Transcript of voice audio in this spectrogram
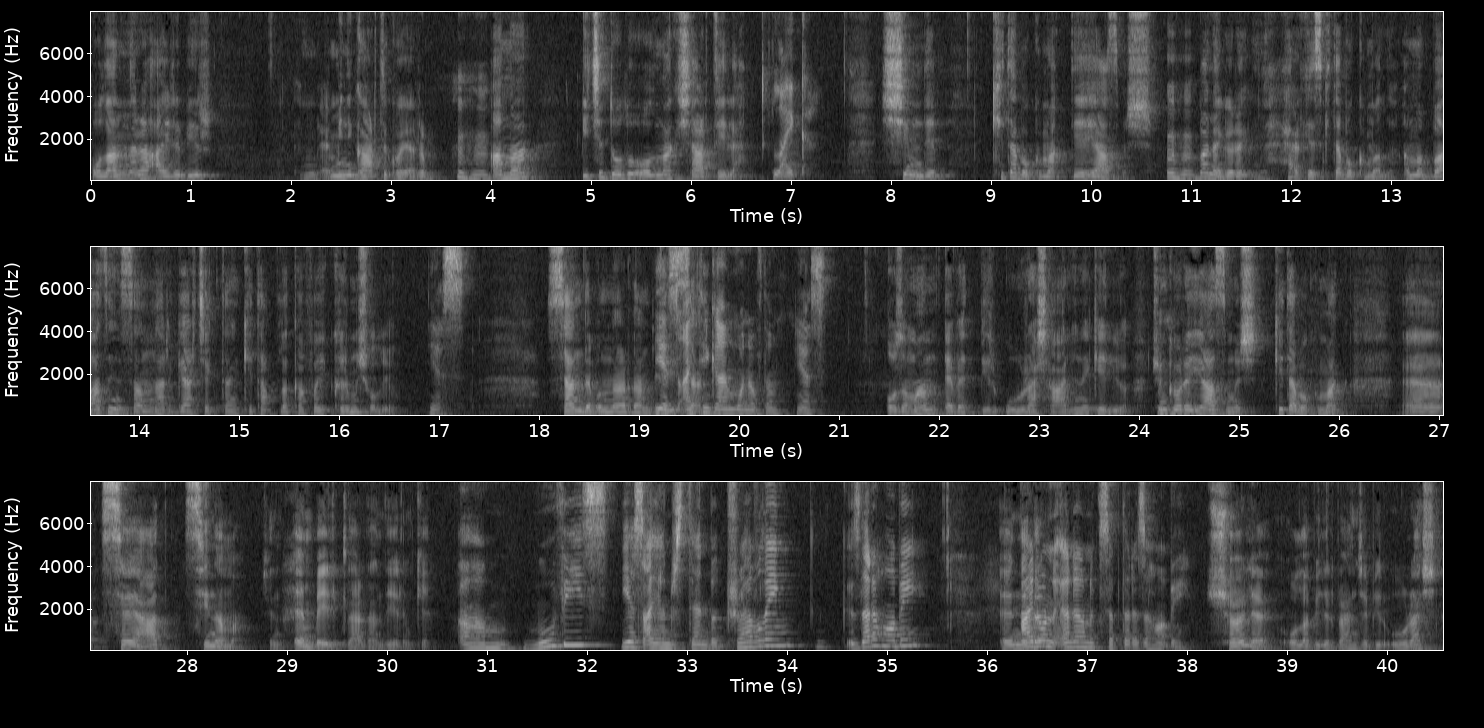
Olanlara ayrı bir mini kartı koyarım. Ama içi dolu olmak şartıyla. Like. Şimdi kitap okumak diye yazmış. Bana göre herkes kitap okumalı. Ama bazı insanlar gerçekten kitapla kafayı kırmış oluyor. Yes. Sen de bunlardan Yes, biriysen I think I'm one of them. Yes. o zaman evet bir uğraş haline geliyor. Çünkü oraya yazmış kitap okumak, e, seyahat, sinema. Şimdi en beyliklerden diyelim ki. Um, movies. Yes, I understand, but traveling is that a hobby? E, I neden- don't. I don't accept that as a hobby. Şöyle olabilir bence bir uğraş.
